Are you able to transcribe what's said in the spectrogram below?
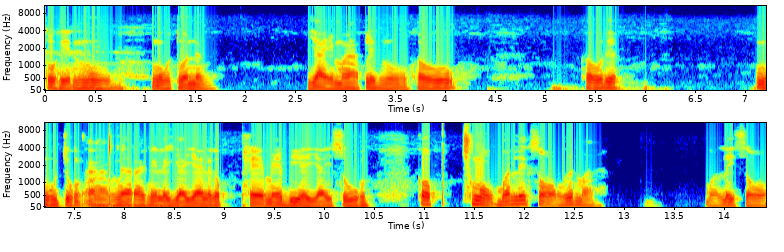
ก็เห็นงูงูตัวหนึ่ง ใหญ่มากเลยงูเขาเขาเรียกงูจงอางเนี่ยอะไรนี่แหละใหญ่ ๆ แล้วก็แผ่แม่เบี้ยใหญ่สูง ก็ชงกเหมือนเลขสองขึ้นมา เหมือนเลขสอง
